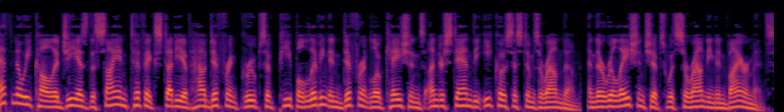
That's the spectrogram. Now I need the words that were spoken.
Ethnoecology is the scientific study of how different groups of people living in different locations understand the ecosystems around them, and their relationships with surrounding environments.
